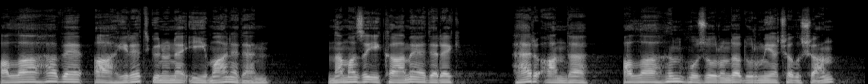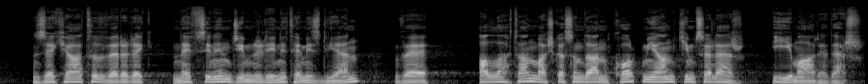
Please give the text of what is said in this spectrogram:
Allah'a ve ahiret gününe iman eden, namazı ikame ederek her anda Allah'ın huzurunda durmaya çalışan, zekatı vererek nefsinin cimriliğini temizleyen ve Allah'tan başkasından korkmayan kimseler imar eder.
